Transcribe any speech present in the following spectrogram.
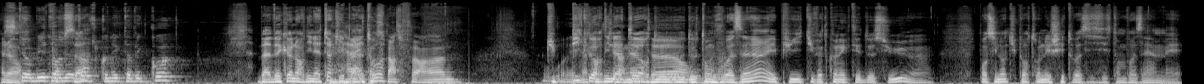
Alors, si t'as oublié ton ordinateur, ça, tu connectes avec quoi? Bah, avec un ordinateur qui est pas à ton toi. smartphone. Tu Ouais, piques l'ordinateur de, ton voilà. voisin et puis tu vas te connecter dessus. Bon, sinon tu peux retourner chez toi si c'est ton voisin, mais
